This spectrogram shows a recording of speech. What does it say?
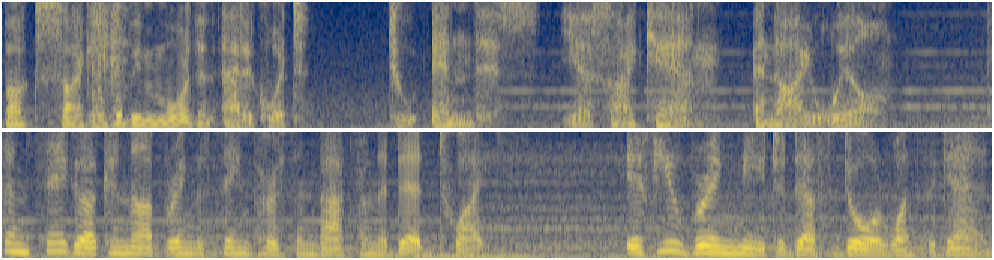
Bakusaiga will be more than adequate to end this. Yes, I can, and I will. Tenseiga cannot bring the same person back from the dead twice. If you bring me to death's door once again,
